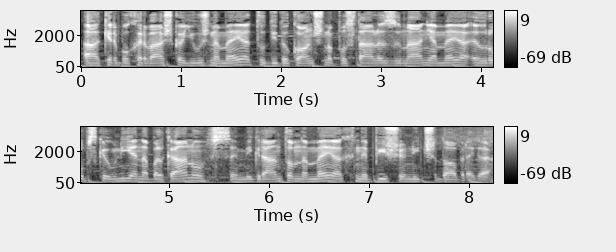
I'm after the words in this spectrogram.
A ker bo Hrvaška južna meja tudi dokončno postala zunanja meja Evropske unije na Balkanu, se migrantom na mejah ne piše nič dobrega.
